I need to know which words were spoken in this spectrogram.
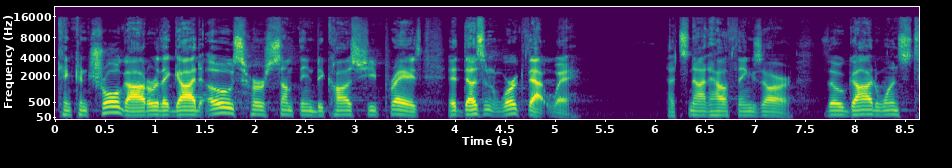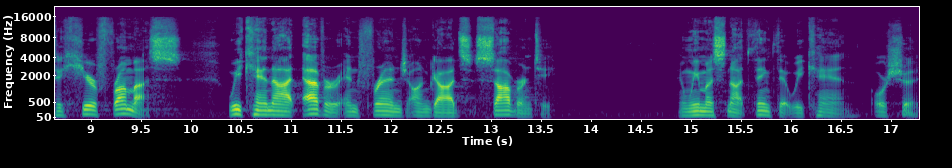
can control God or that God owes her something because she prays. It doesn't work that way. That's not how things are though God wants to hear from us, we cannot ever infringe on God's sovereignty. And we must not think that we can or should.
